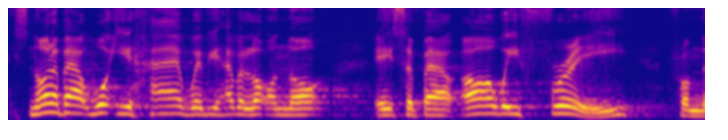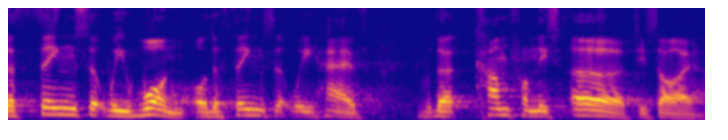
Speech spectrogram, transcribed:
it's not about what you have, whether you have a lot or not. It's about are we free from the things that we want or the things that we have that come from this er desire,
